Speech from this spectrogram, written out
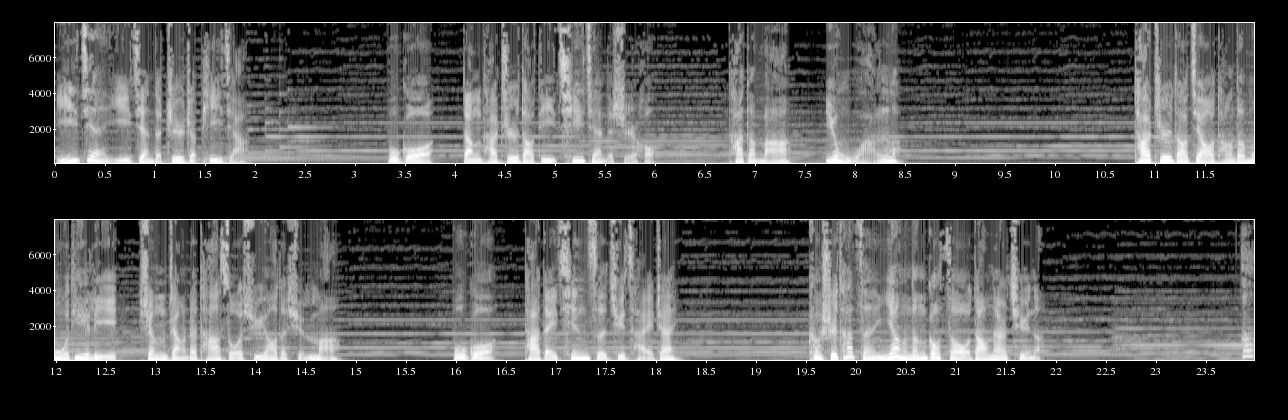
一件一件的织着披甲。不过，当他织到第七件的时候，他的麻用完了。他知道教堂的墓地里生长着他所需要的荨麻，不过他得亲自去采摘。可是他怎样能够走到那儿去呢？啊，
